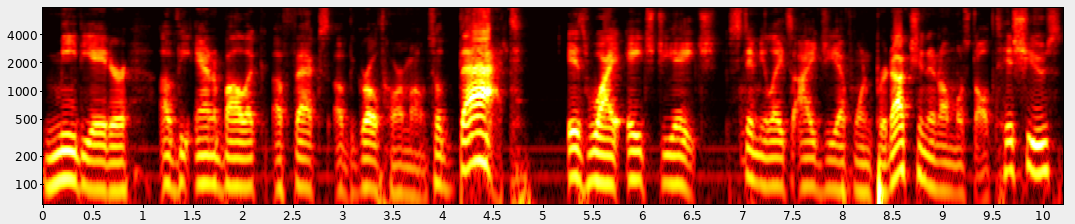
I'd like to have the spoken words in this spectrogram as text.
mediator of the anabolic effects of the growth hormone. So that is why HGH stimulates IGF 1 production in almost all tissues,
